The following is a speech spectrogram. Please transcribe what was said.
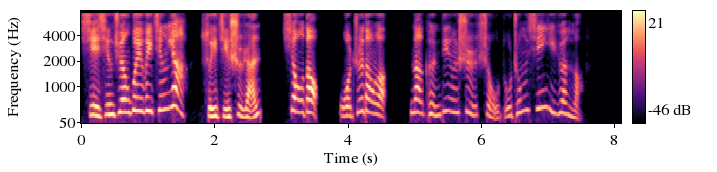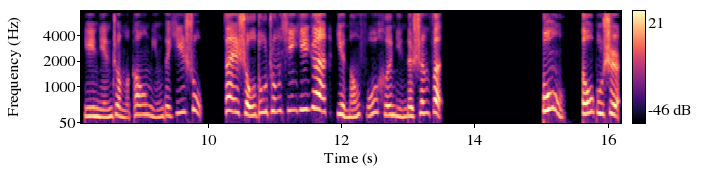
谢兴轩微微惊讶，随即释然，笑道：“我知道了，那肯定是首都中心医院了。以您这么高明的医术，在首都中心医院也能符合您的身份。”不，都不是。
